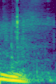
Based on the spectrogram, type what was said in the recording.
Mm.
